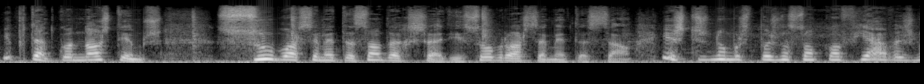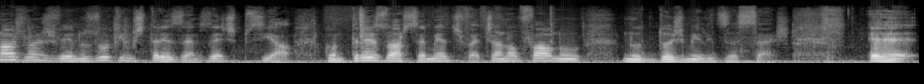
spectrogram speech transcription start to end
E, portanto, quando nós temos suborçamentação da receita e sobre-orçamentação, estes números depois não são confiáveis. Nós vamos ver nos últimos três anos, em especial, com três orçamentos feitos, já não falo no, no de 2016. Uh,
